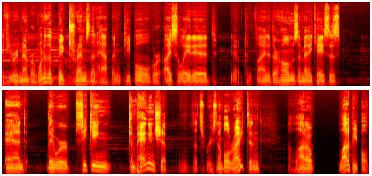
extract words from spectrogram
if you remember, one of the big trends that happened, people were isolated, you know, confined to their homes in many cases, and they were seeking companionship. That's reasonable, right? And a lot of a lot of people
